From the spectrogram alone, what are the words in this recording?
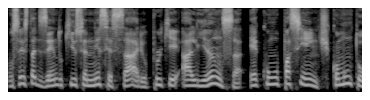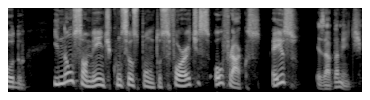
Você está dizendo que isso é necessário porque a aliança é com o paciente como um todo e não somente com seus pontos fortes ou fracos. É isso? Exatamente.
